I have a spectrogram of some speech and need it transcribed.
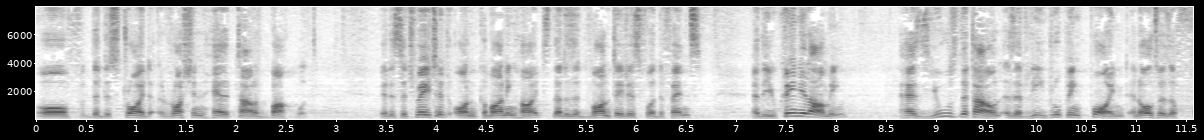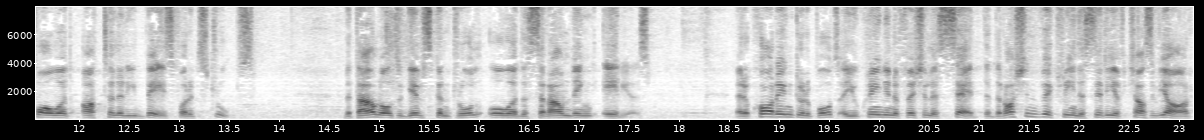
of the destroyed Russian-held town of Bakhmut. It is situated on commanding heights that is advantageous for defense. And the Ukrainian army has used the town as a regrouping point and also as a forward artillery base for its troops. The town also gives control over the surrounding areas. And according to reports, a Ukrainian official has said that the Russian victory in the city of Chasiv Yar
